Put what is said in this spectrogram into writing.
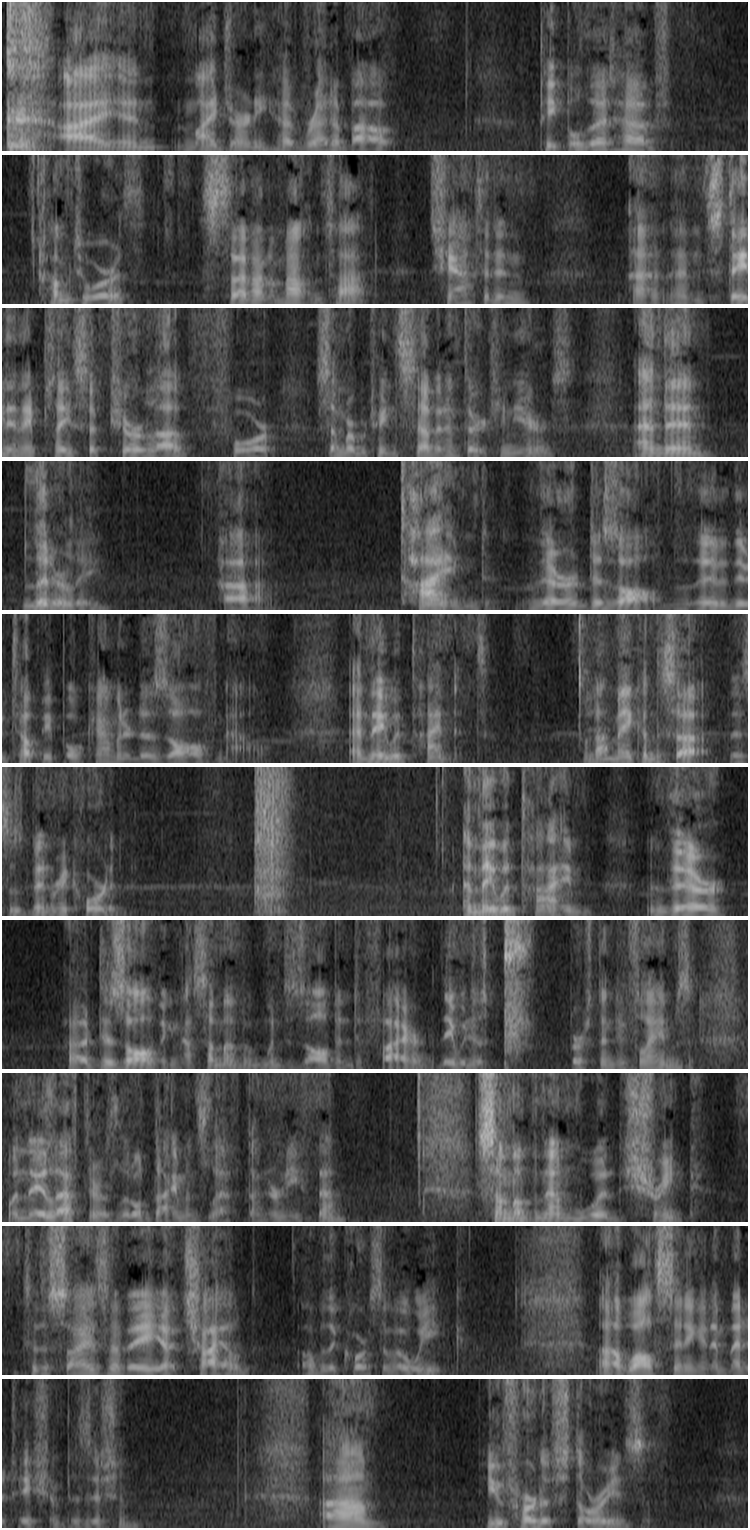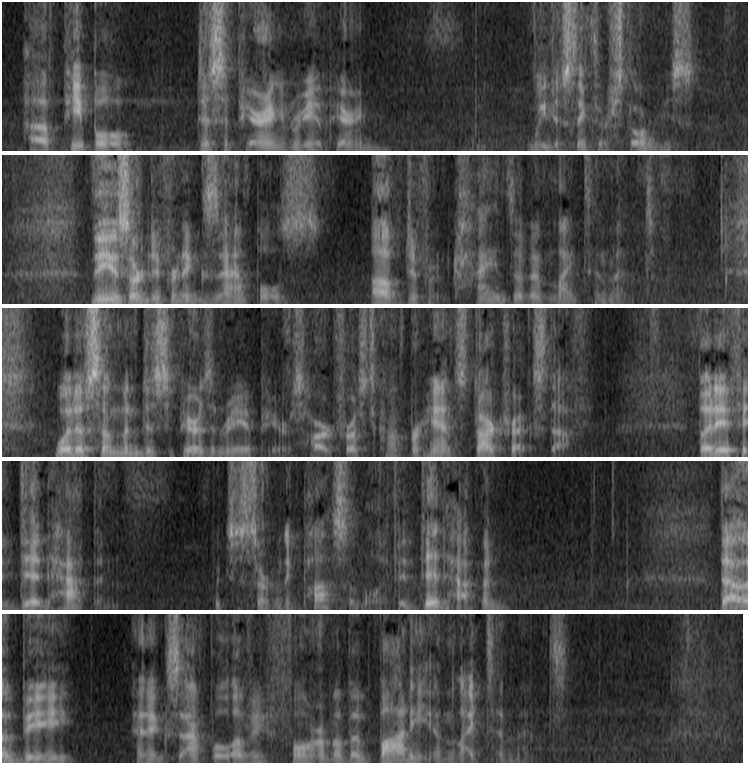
I, in my journey, have read about people that have come to earth, sat on a mountaintop, chanted and, and, and stayed in a place of pure love for somewhere between 7 and 13 years, and then literally uh, timed their dissolve. They, they would tell people, okay, I'm going to dissolve now. And they would time it. I'm not making this up. This has been recorded. And they would time their uh, dissolving. Now some of them would dissolve into fire. They would just burst into flames. When they left, there was little diamonds left underneath them. Some of them would shrink to the size of a, a child over the course of a week uh, while sitting in a meditation position. Um, You've heard of stories of people disappearing and reappearing. We just think they're stories. These are different examples of different kinds of enlightenment. What if someone disappears and reappears? Hard for us to comprehend. Star Trek stuff. But if it did happen, which is certainly possible, if it did happen, that would be an example of a form of a body enlightenment.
